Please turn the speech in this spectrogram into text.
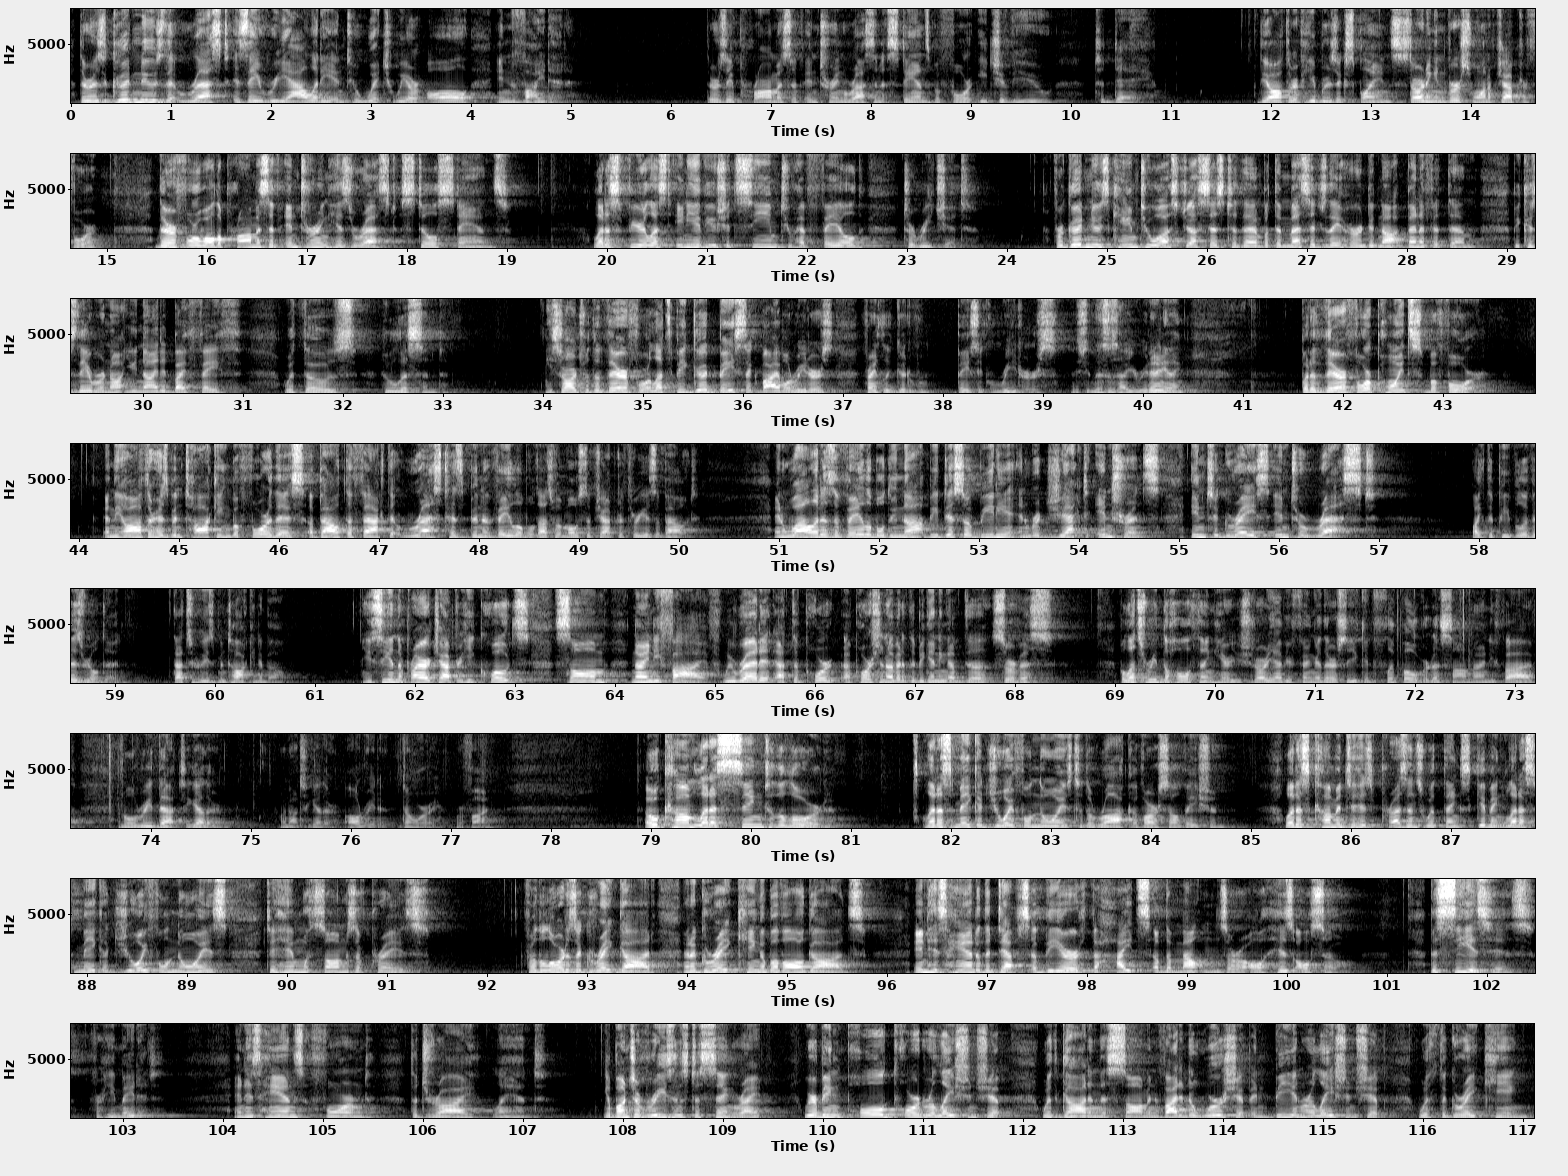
There is good news that rest is a reality into which we are all invited. There is a promise of entering rest, and it stands before each of you today. The author of Hebrews explains, starting in verse 1 of chapter 4 Therefore, while the promise of entering his rest still stands, let us fear lest any of you should seem to have failed to reach it. For good news came to us just as to them, but the message they heard did not benefit them because they were not united by faith with those who listened. He starts with a therefore. Let's be good basic Bible readers, frankly, good basic readers. This is how you read anything. But a therefore points before. And the author has been talking before this about the fact that rest has been available. That's what most of chapter 3 is about. And while it is available, do not be disobedient and reject entrance into grace, into rest like the people of Israel did. That's who he's been talking about. You see, in the prior chapter, he quotes Psalm 95. We read it at the por- a portion of it at the beginning of the service. But let's read the whole thing here. You should already have your finger there, so you can flip over to Psalm 95, and we'll read that together. Well, not together. I'll read it. Don't worry. We're fine. Oh, come, let us sing to the Lord. Let us make a joyful noise to the rock of our salvation. Let us come into his presence with thanksgiving. Let us make a joyful noise to him with songs of praise. For the Lord is a great God and a great King above all gods. In his hand are the depths of the earth, the heights of the mountains are all his also. The sea is his, for he made it, and his hands formed the dry land. A bunch of reasons to sing, right? We are being pulled toward relationship with God in this psalm, invited to worship and be in relationship with the great King.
